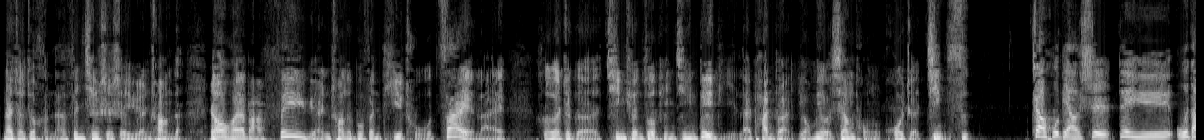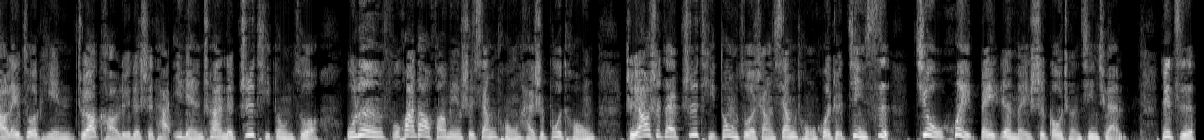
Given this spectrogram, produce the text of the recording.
那这就很难分清是谁原创的。然后还要把非原创的部分剔除，再来和这个侵权作品进行对比，来判断有没有相同或者近似。赵虎表示，对于舞蹈类作品，主要考虑的是它一连串的肢体动作，无论服化道方面是相同还是不同，只要是在肢体动作上相同或者近似，就会被认为是构成侵权。对此，《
